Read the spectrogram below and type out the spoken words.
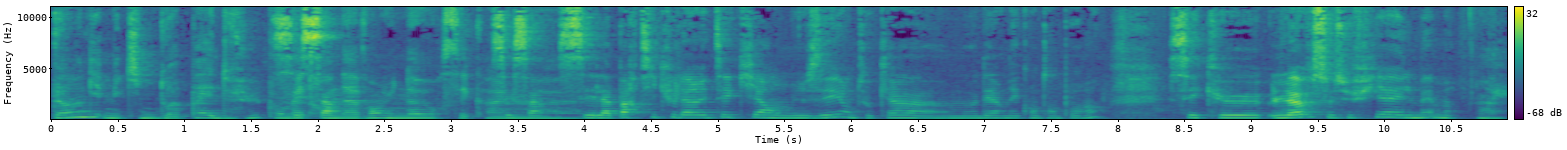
dingue, mais qui ne doit pas être vu pour mettre en avant une œuvre. C'est quand même. C'est ça. Euh, c'est la particularité qu'il y a en musée, en tout cas moderne et contemporain. C'est que l'œuvre se suffit à elle-même. Ouais.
